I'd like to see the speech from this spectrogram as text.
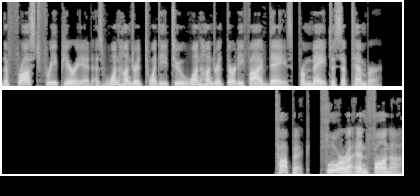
The frost-free period is 120 to 135 days, from May to September. Flora and fauna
